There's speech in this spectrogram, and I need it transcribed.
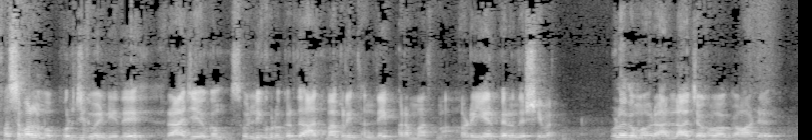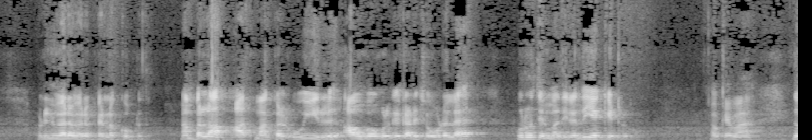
ஃபர்ஸ்ட் ஆஃப் ஆல் நம்ம புரிஞ்சுக்க வேண்டியது ராஜயோகம் சொல்லிக் கொடுக்கறது ஆத்மாக்களின் தந்தை பரமாத்மா. அவருடைய இயற்பெயர் வந்து சிவன். உலகம் அவர் அல்லா ஜஹவா காடு அப்படின்னு வேறு வேறு பேரில் கூப்பிடுது. நம்மலாம் ஆத்மாக்கள் உயிர் அவங்கவுங்களுக்கு கிடைச்ச உடலை உருவத்தின் மதியிலேருந்து இயக்கிட்டுருக்கோம். ஓகேவா இந்த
